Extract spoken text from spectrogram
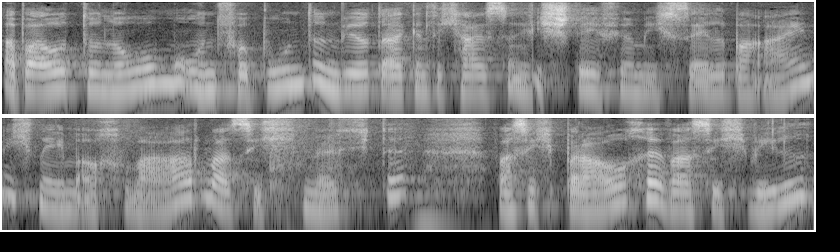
Aber autonom und verbunden wird eigentlich heißen, ich stehe für mich selber ein, ich nehme auch wahr, was ich möchte, was ich brauche, was ich will,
